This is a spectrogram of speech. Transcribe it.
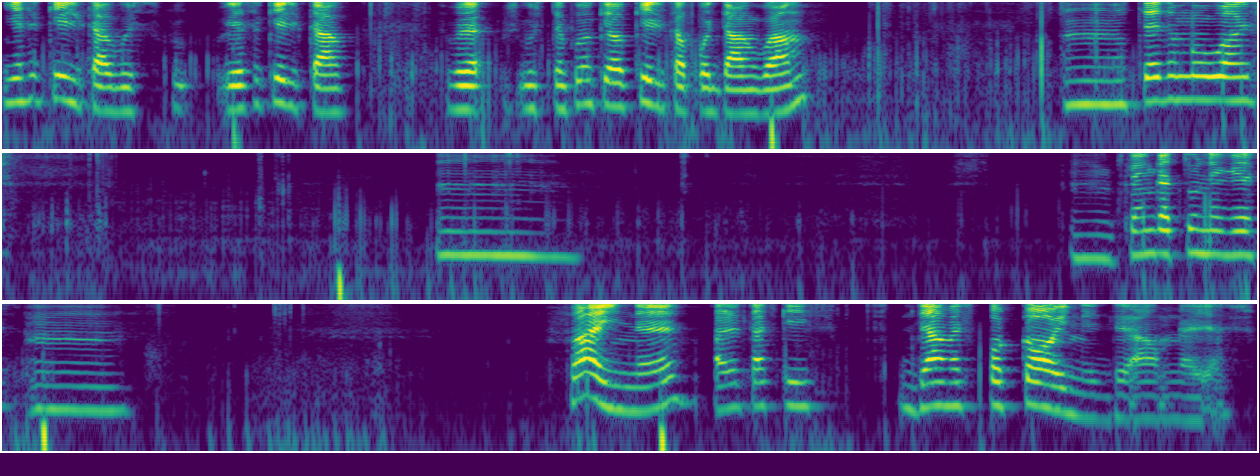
Jest kilka jest kilka, wy- występują tylko kilka podam wam. Mm, szczerze mówiąc, mm, mm, ten gatunek jest mm, fajny, ale taki dla mnie spokojny dla mnie jest.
